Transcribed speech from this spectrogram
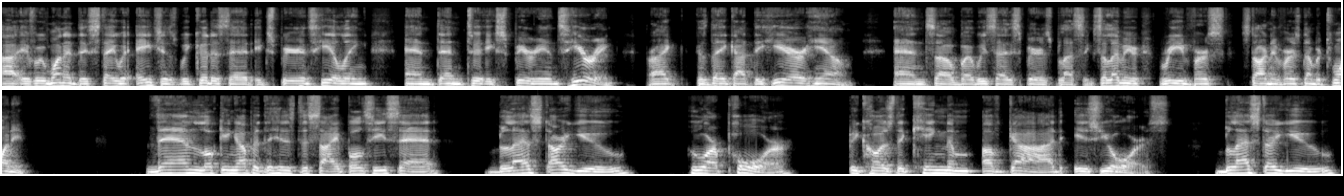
Uh, if we wanted to stay with H's, we could have said experience healing and then to experience hearing, right? Because they got to hear him. And so, but we said experience blessing. So let me read verse, starting at verse number 20. Then looking up at his disciples, he said, Blessed are you who are poor, because the kingdom of God is yours. Blessed are you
